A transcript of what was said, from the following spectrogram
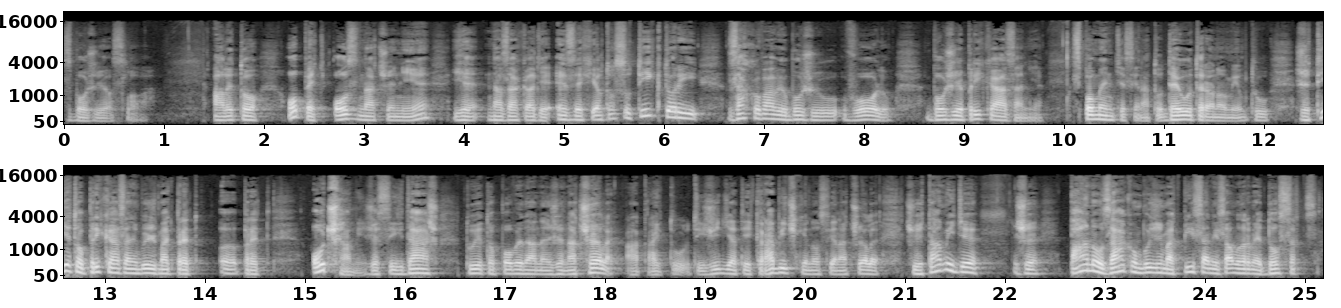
z Božieho slova ale to opäť označenie je na základe Ezechiel. To sú tí, ktorí zachovajú Božiu vôľu, Božie prikázanie. Spomente si na to Deuteronomium tu, že tieto prikázania budeš mať pred, e, pred očami, že si ich dáš, tu je to povedané, že na čele. A aj tu tí Židia tie krabičky nosia na čele. Čiže tam ide, že pánov zákon budeš mať písaný samozrejme do srdca.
